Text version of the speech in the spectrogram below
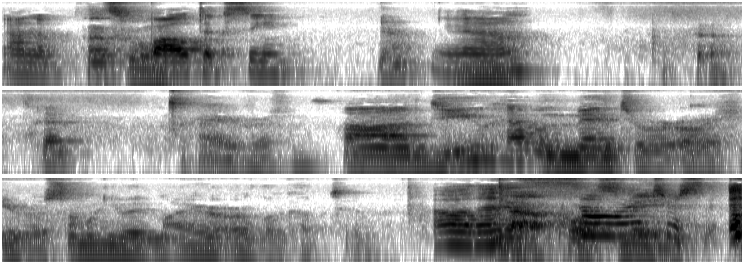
on the cool. Baltic Sea. Yeah. You know. Any questions? Uh, do you have a mentor or a hero, someone you admire or look up to? Oh, that's Yeah, of course, so me. interesting.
